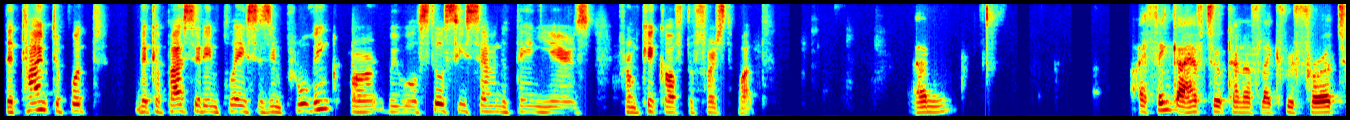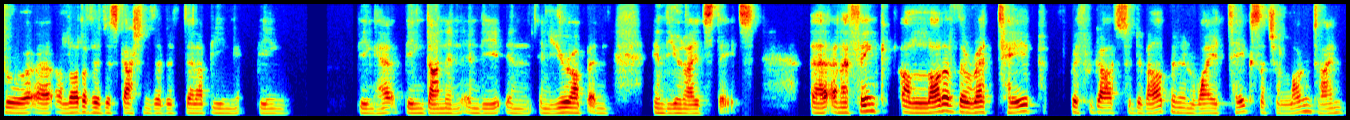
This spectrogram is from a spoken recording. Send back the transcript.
the time to put the capacity in place is improving or we will still see seven to 10 years from kickoff to first what? Um, I think I have to kind of like refer to uh, a lot of the discussions that, that are being being being being done in, in the in, in Europe and in the United States. Uh, and I think a lot of the red tape with regards to development and why it takes such a long time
